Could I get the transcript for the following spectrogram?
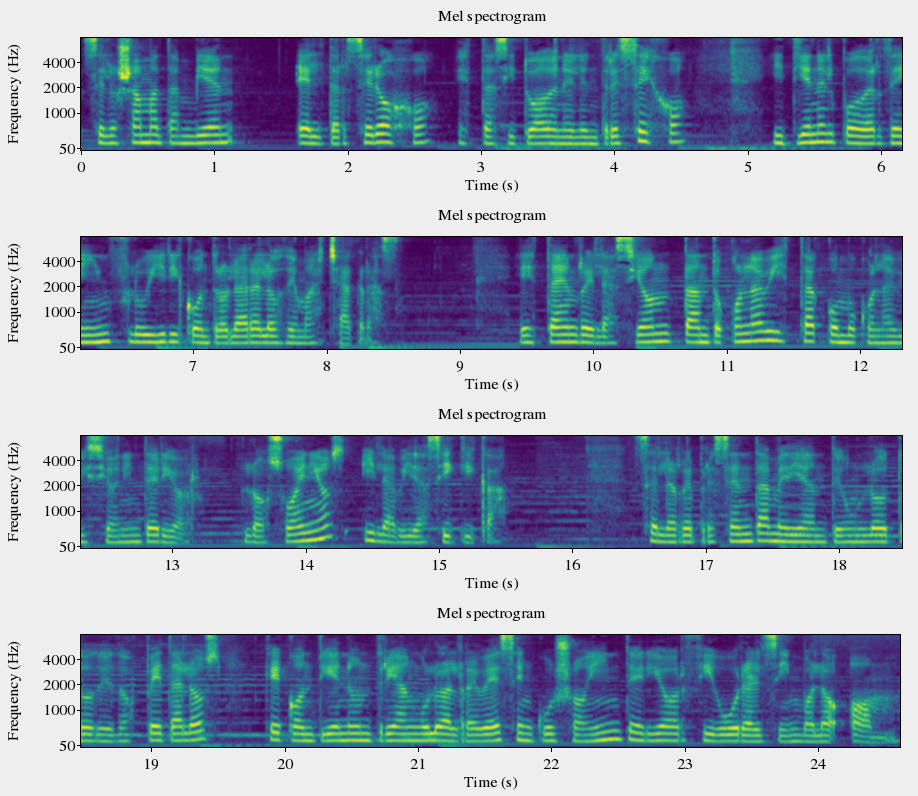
se lo llama también el tercer ojo está situado en el entrecejo y tiene el poder de influir y controlar a los demás chakras. Está en relación tanto con la vista como con la visión interior, los sueños y la vida psíquica. Se le representa mediante un loto de dos pétalos que contiene un triángulo al revés en cuyo interior figura el símbolo Om.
